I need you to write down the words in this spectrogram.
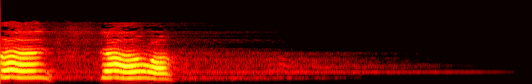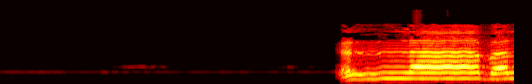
منشرة كلا بل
